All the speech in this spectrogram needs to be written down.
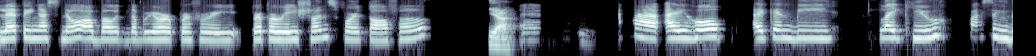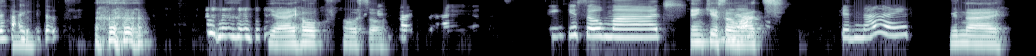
letting us know about the your prepara- preparations for TOEFL. Yeah. Ah, I hope I can be like you, passing the Mm. IELTS. yeah, I hope also. Can pass the IELTS. Thank you so much. Thank you so Yeah. much. Good night. Good night.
